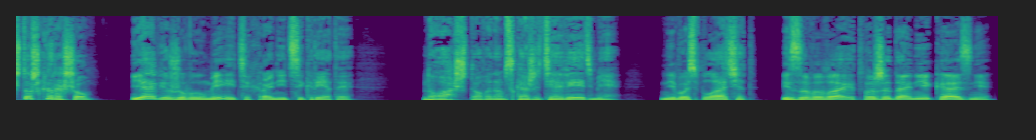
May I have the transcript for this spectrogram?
Что ж, хорошо. Я вижу, вы умеете хранить секреты. Ну а что вы нам скажете о ведьме? Небось, плачет и завывает в ожидании казни?»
